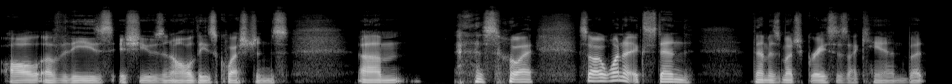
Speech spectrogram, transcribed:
all of these issues and all of these questions. Um, so I so I want to extend them as much grace as I can, but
